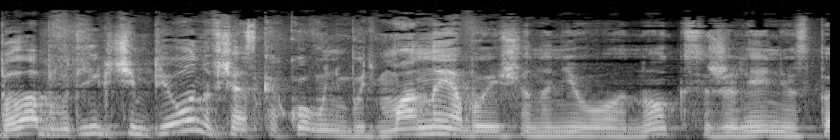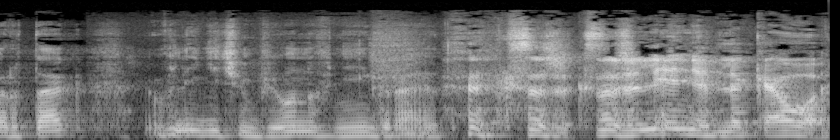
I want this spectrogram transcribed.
Была бы вот Лига Чемпионов, сейчас какого-нибудь Мане бы еще на него. Но, к сожалению, Спартак в Лиге Чемпионов не играет. К, сож- к сожалению, для кого?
